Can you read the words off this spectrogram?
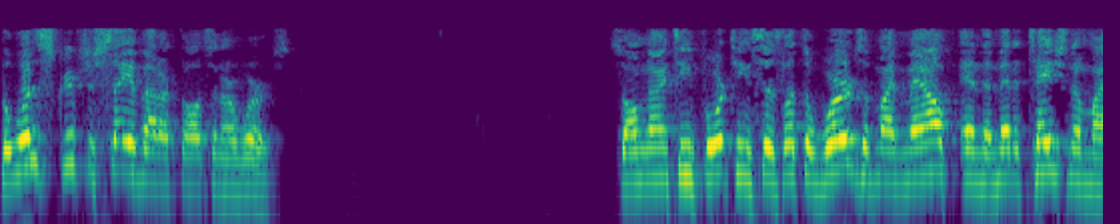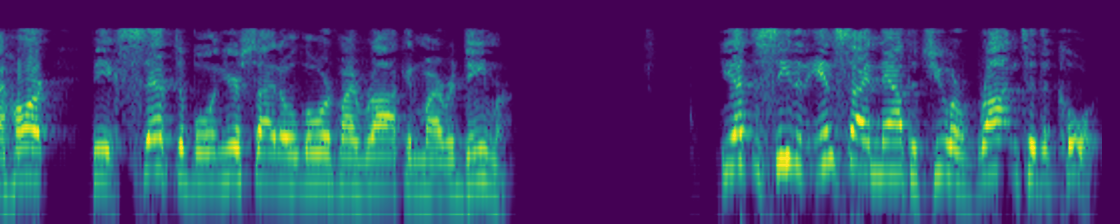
But what does scripture say about our thoughts and our words? Psalm 19:14 says, "Let the words of my mouth and the meditation of my heart be acceptable in your sight, O Lord, my rock and my redeemer." You have to see that inside and out that you are rotten to the core.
